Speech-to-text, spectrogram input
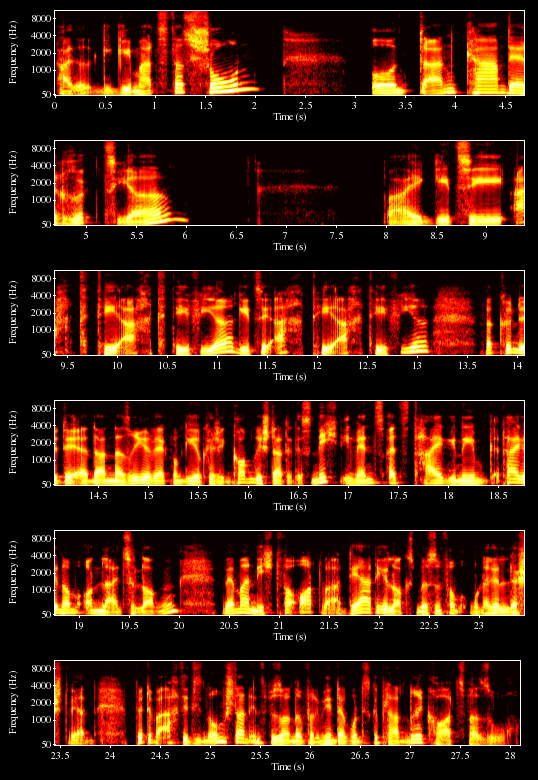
also gegeben hat es das schon. Und dann kam der Rückzieher bei GC8T8T4, GC8T8T4 verkündete er dann, das Regelwerk von Geocaching.com gestattet es nicht, Events als teilgenommen online zu loggen, wenn man nicht vor Ort war. Derartige Logs müssen vom Owner gelöscht werden. Bitte beachtet diesen Umstand, insbesondere vor dem Hintergrund des geplanten Rekordsversuchs.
